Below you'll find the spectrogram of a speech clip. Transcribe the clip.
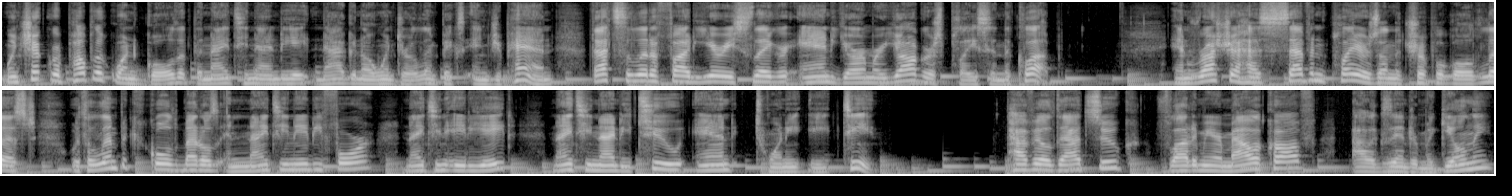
When Czech Republic won gold at the 1998 Nagano Winter Olympics in Japan, that solidified Jiri Slegr and Jaromir Jagr's place in the club. And Russia has seven players on the triple gold list with Olympic gold medals in 1984, 1988, 1992, and 2018. Pavel Datsyuk, Vladimir Malakhov, Alexander Mogilny,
